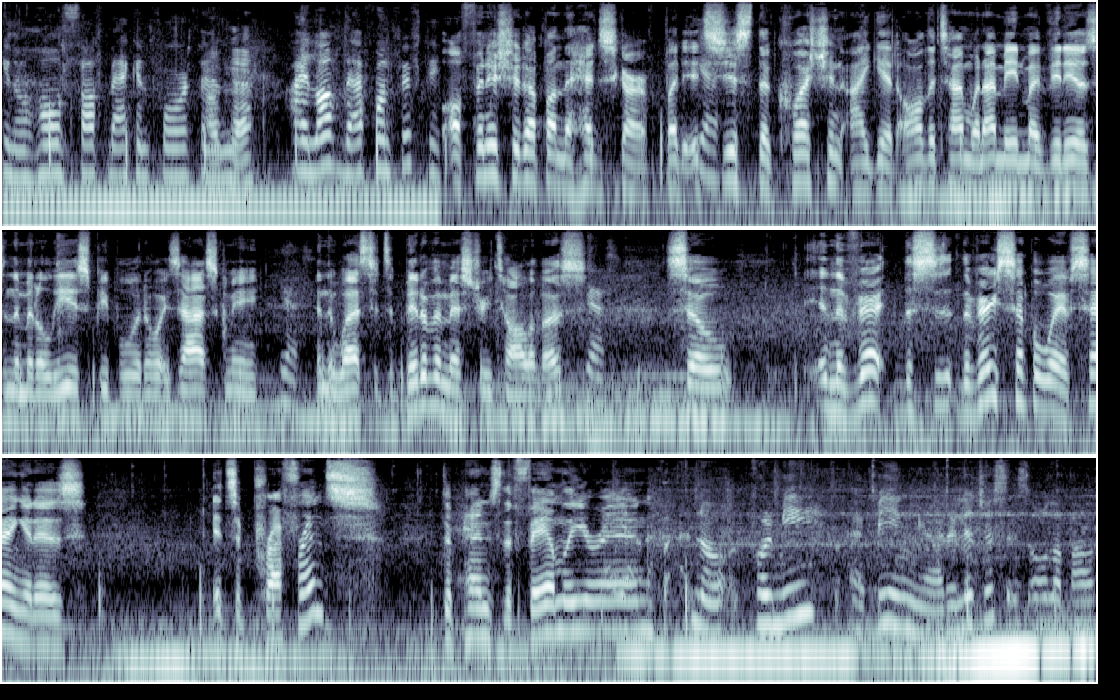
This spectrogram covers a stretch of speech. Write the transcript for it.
you know, haul stuff back and forth. And Okay. I love the F150. I'll finish it up on the headscarf, but it's just the question I get all the time. When I made my videos in the Middle East, people would always ask me. Yes. In the West, it's a bit of a mystery to all of us. Yes. So, in the very the, the very simple way of saying it is, it's a preference. Depends the family you're in. But No, for me, uh, being uh, religious is all about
